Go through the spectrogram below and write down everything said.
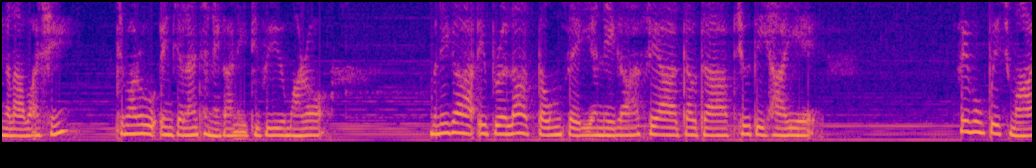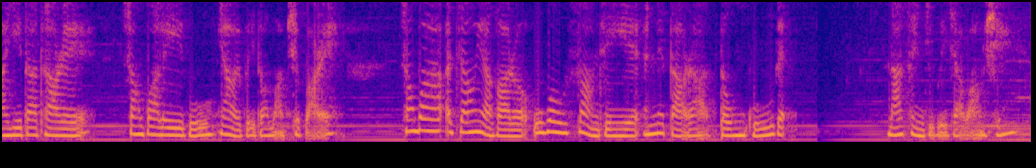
င်္ဂလာပါရှင်ကျမတို့အိမ်ပြန်လန်း channel ကနေဒီဗီဒီယိုမှာတော့မနေ့ကဧပြီလ30ရက်နေ့ကဆရာဒေါက်တာဖြူတီဟာရဲ့ Facebook page မှာရေးသားထားတဲ့စောင်းပါလေးကိုမျှဝေပေးသွားမှာဖြစ်ပါတယ်။စောင်းပါအကြောင်းအရာကတော့ဥပုသ်ဆောင်ခြင်းရဲ့အနှစ်သာရ၃ခုတဲ့။နားဆင်ကြည့်ပေးကြပါအောင်ရှင်။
